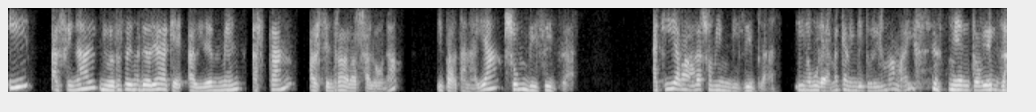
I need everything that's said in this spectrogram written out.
I al final nosaltres tenim la teoria de que, evidentment, estan al centre de Barcelona i, per tant, allà som visibles. Aquí a vegades som invisibles i no volem eh, que vingui turisme mai, miento, miento.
